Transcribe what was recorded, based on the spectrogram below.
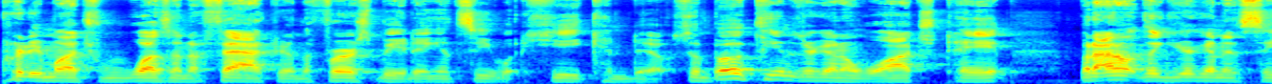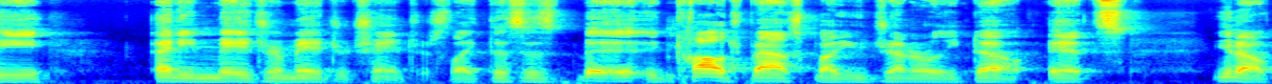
pretty much wasn't a factor in the first meeting and see what he can do. So both teams are going to watch tape, but I don't think you're going to see any major, major changes. Like this is in college basketball, you generally don't. It's, you know,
